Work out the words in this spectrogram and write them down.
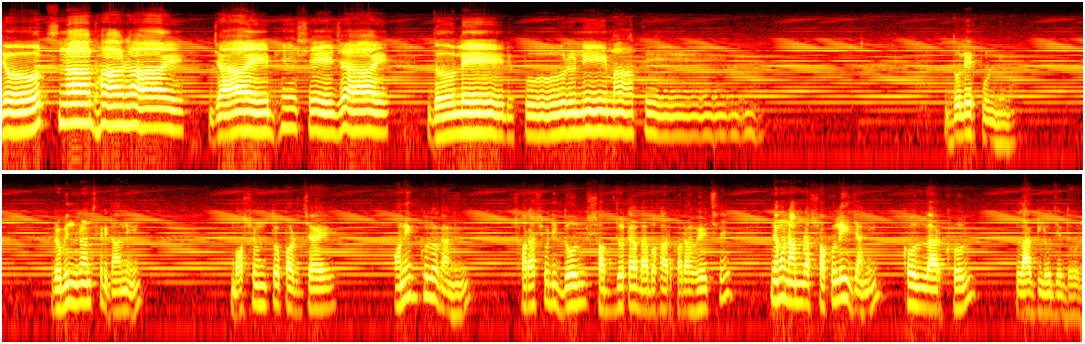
জ্যোৎস্না ধারায় যায়, ভেসে যায় দোলের পূর্ণিমাতে। দোলের পূর্ণিমা। রবীন্দ্রনাথের গানে বসন্ত পর্যায়ে অনেকগুলো গানই সরাসরি দোল শব্দটা ব্যবহার করা হয়েছে। যেমন আমরা সকলেই জানি, খোল আর খোল লাগল যে দোল।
